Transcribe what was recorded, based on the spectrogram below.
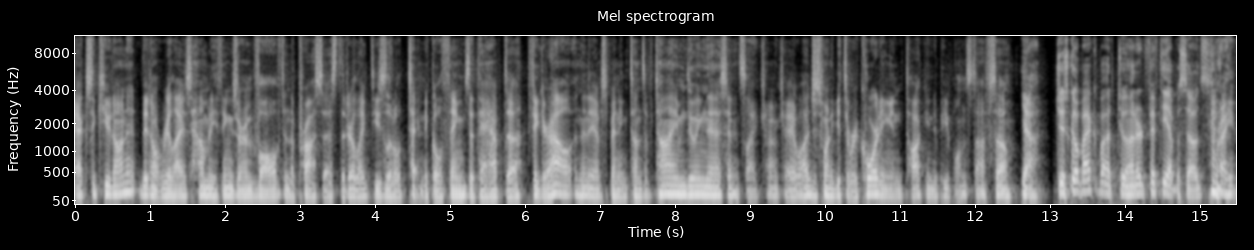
execute on it. They don't realize how many things are involved in the process that are like these little technical things that they have to figure out. And then they have spending tons of time doing this. And it's like, okay, well, I just want to get to recording and talking to people and stuff. So Yeah. Just go back about 250 episodes, Right.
